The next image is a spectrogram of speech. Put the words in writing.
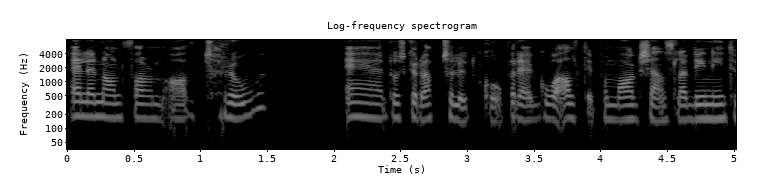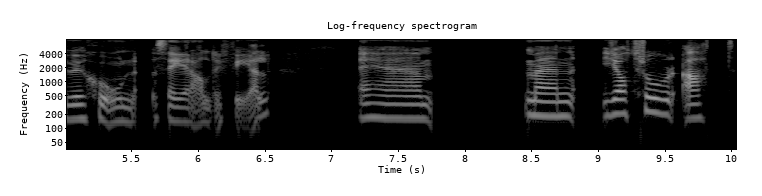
eller någon form av tro. Eh, då ska du absolut gå på det. Gå alltid på magkänsla. Din intuition säger aldrig fel. Eh, men jag tror att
